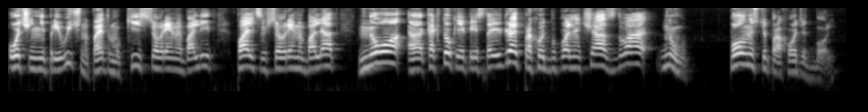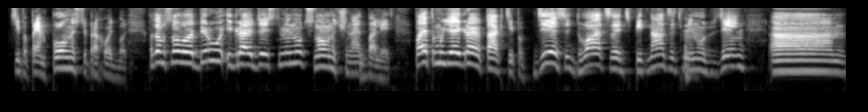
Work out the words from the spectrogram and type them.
очень непривычно, поэтому кисть все время болит, пальцы все время болят. Но, э, как только я перестаю играть, проходит буквально час-два, ну, полностью проходит боль. Типа прям полностью проходит боль. Потом снова беру, играю 10 минут, снова начинает болеть. Поэтому я играю так, типа 10, 20, 15 минут в день. Потом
